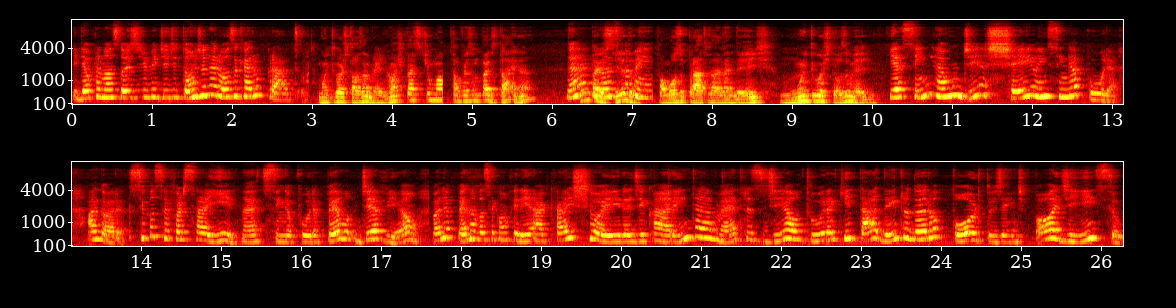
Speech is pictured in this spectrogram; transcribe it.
e deu para nós dois dividir de tão generoso que era o prato. Muito gostosa mesmo. Uma espécie de uma, talvez um pad thai, né? Né? Bem parecido. Basicamente. Famoso prato tailandês, muito gostoso mesmo. E assim é um dia cheio em Singapura. Agora, se você for sair né, de Singapura pelo, de avião, vale a pena você conferir a cachoeira de 40 metros de altura que tá dentro do aeroporto, gente. Pode isso?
